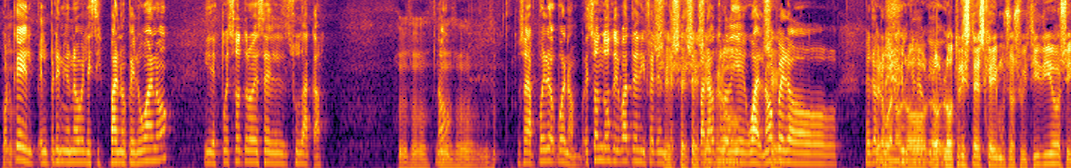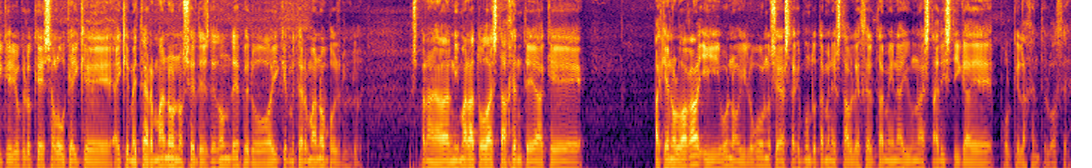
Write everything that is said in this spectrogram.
¿Por qué el, el premio Nobel es hispano-peruano? Y después otro es el Sudaca. ¿No? O sea, pero, bueno, son dos debates diferentes, este para otro día igual, ¿no? Pero, pero, bueno, lo, triste es que hay muchos suicidios y que yo creo que es algo que hay que, hay que meter mano, no sé desde dónde, pero hay que meter mano pues, pues para animar a toda esta gente a que a que no lo haga y bueno, y luego no sé hasta qué punto también establecer también hay una estadística de por qué la gente lo hace.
